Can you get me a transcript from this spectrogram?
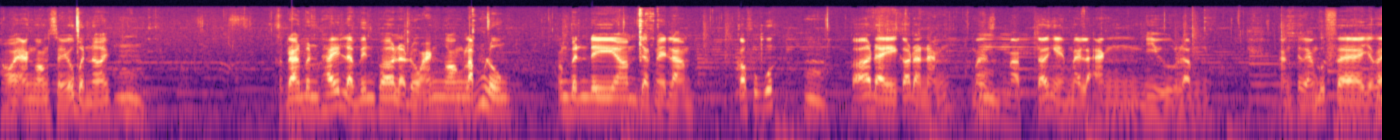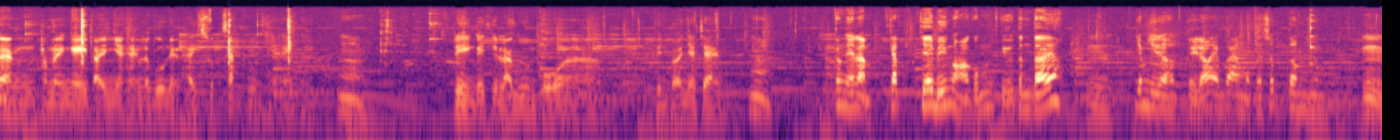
thôi ăn ngon xỉu bình ơi ừ. thật ra anh Vinh thấy là Vinpearl là đồ ăn ngon lắm luôn ông Vinh đi um, đợt này là có Phú Quốc Ừ. có ở đây có Đà Nẵng mà Ừ. mà tới ngày hôm nay là ăn nhiều lần ăn từ ăn buffet cho tới Ừ. ăn hôm nay ngay tại nhà hàng Lagoon này thấy xuất sắc luôn nhà hàng này Ừ. riêng cái Lagoon của uh, Vinpearl Nha Trang Ừ. có nghĩa là cách chế biến của họ cũng kiểu tinh tế á. Ừ. giống như kỳ đó em có ăn một cái súp tôm zoom ừ.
